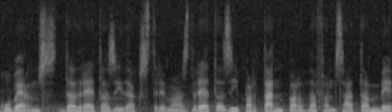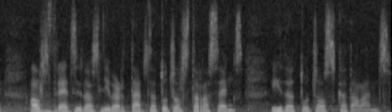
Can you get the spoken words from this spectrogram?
governs de dretes i d'extremes dretes i, per tant, per defensar també els drets i les llibertats de tots els terrassencs i de tots els catalans.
